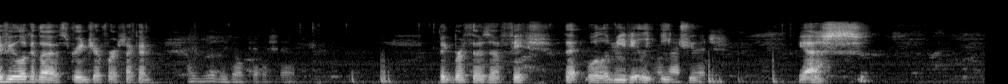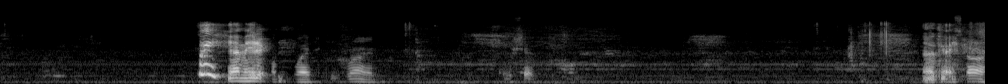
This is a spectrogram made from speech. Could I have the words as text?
If you look at the screen share for a second, I really don't give a shit. Big Bertha is a fish that will immediately Oh, eat you. bitch. Yes. Wait, I made it. Oh, running. Oh shit. Okay. Star.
